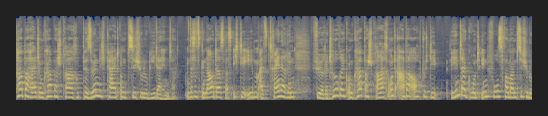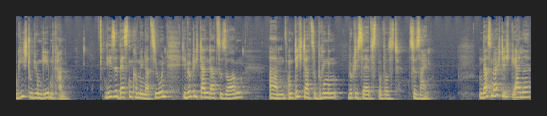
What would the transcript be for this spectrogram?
Körperhaltung, Körpersprache, Persönlichkeit und Psychologie dahinter. Und das ist genau das, was ich dir eben als Trainerin für Rhetorik und Körpersprache und aber auch durch die Hintergrundinfos von meinem Psychologiestudium geben kann. Diese besten Kombinationen, die wirklich dann dazu sorgen ähm, und dich dazu bringen, wirklich selbstbewusst zu sein. Und das möchte ich gerne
